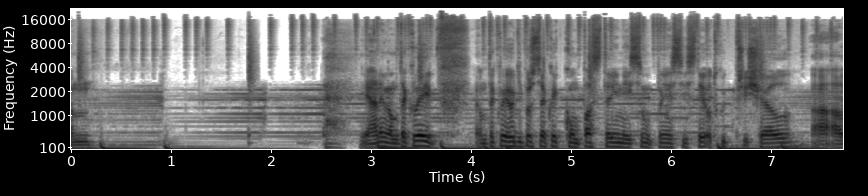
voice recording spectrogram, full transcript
Um, já nevím, mám takový, mám takový hodně prostě takový kompas, který nejsem úplně si jistý, odkud přišel a, a,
